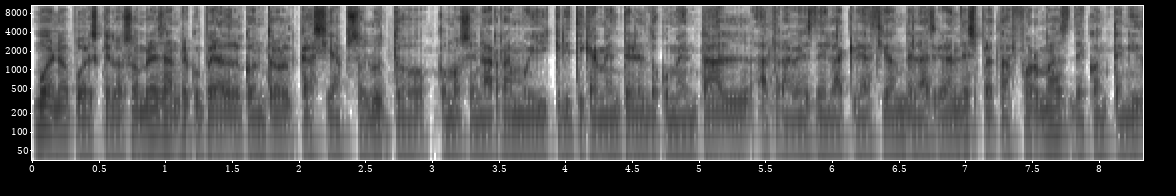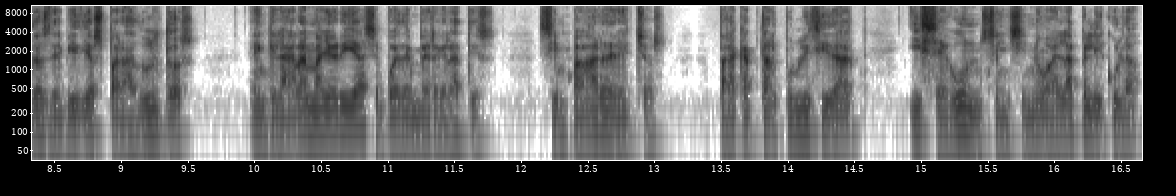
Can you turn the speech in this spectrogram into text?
Bueno, pues que los hombres han recuperado el control casi absoluto, como se narra muy críticamente en el documental, a través de la creación de las grandes plataformas de contenidos de vídeos para adultos, en que la gran mayoría se pueden ver gratis, sin pagar derechos, para captar publicidad y, según se insinúa en la película,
